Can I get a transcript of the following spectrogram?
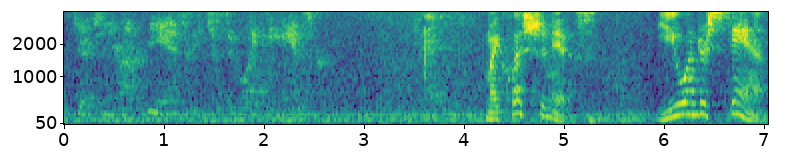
objection, Your Honor. He answered, he just didn't like the answer. My question is you understand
